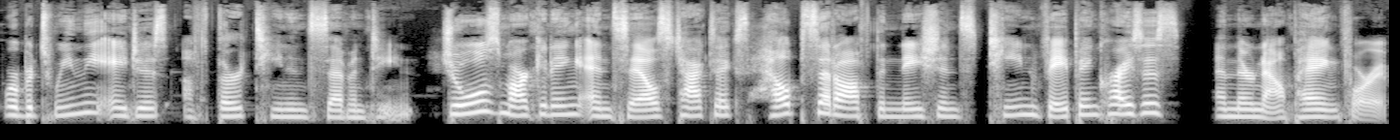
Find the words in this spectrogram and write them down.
were between the ages of 13 and 17. Juul's marketing and sales tactics helped set off the nation's teen vaping crisis, and they're now paying for it.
